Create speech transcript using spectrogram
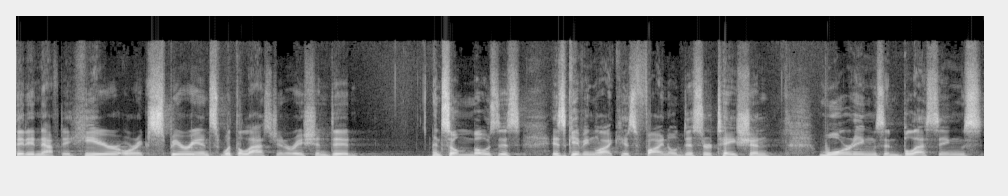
they didn't have to hear or experience what the last generation did and so Moses is giving like his final dissertation, warnings and blessings.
